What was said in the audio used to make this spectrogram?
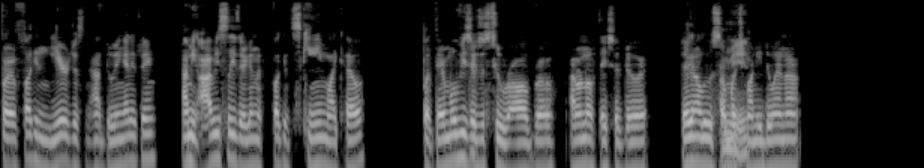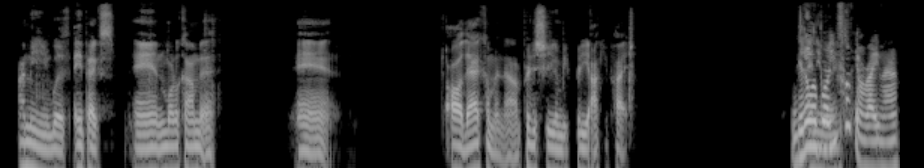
for a fucking year just not doing anything. I mean, obviously they're gonna fucking scheme like hell, but their movies are just too raw, bro. I don't know if they should do it. They're gonna lose so I much mean- money doing that. I mean, with Apex and Mortal Kombat and all that coming out, I'm pretty sure you're gonna be pretty occupied. You know what, bro? You Anyways. fucking right, man.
